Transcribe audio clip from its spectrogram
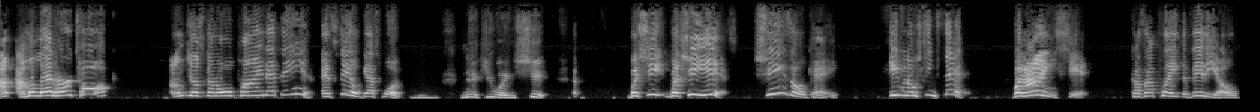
I'm gonna let her talk. I'm just gonna opine at the end, and still, guess what, Nick, you ain't shit. But she, but she is. She's okay, even though she said it. But I ain't shit because I played the video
